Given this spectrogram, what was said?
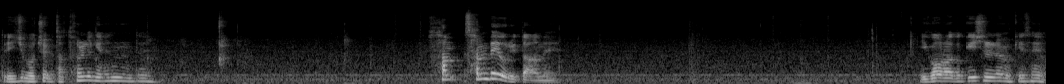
근데 이 집 어차피 다 털리긴 했는데. 3, 3배율 있다 안에. 이거라도 끼시려면 끼세요.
